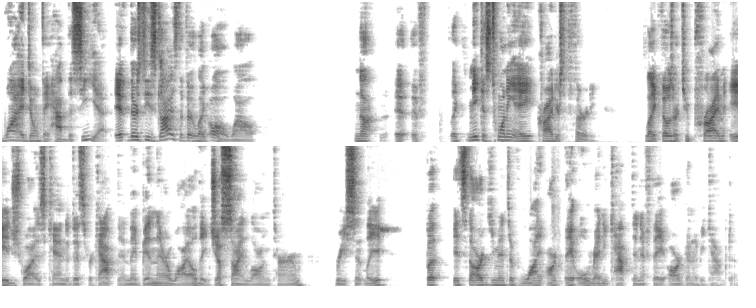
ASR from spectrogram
why don't they have the C yet? It, there's these guys that they're like, oh wow, not if, like Mika's 28, Kreider's 30. Like those are two prime age wise candidates for captain. They've been there a while. They just signed long term recently. But it's the argument of why aren't they already captain if they are going to be captain?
